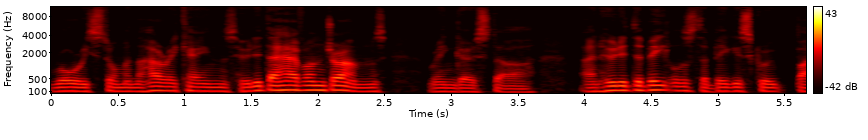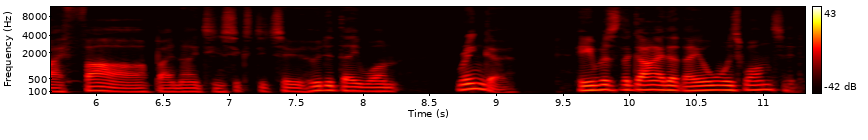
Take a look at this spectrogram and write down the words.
Rory Storm and the Hurricanes. Who did they have on drums? Ringo Starr. And who did the Beatles, the biggest group by far by 1962, who did they want? Ringo. He was the guy that they always wanted.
